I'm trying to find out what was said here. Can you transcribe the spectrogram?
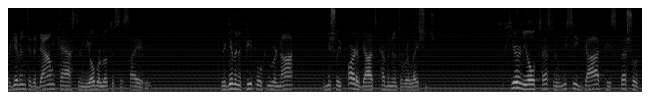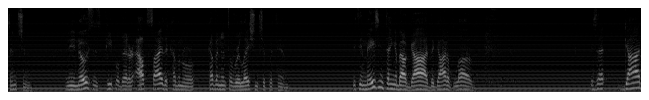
are given to the downcast and the overlooked of society. They're given to people who were not initially part of God's covenantal relationship. So here in the Old Testament, we see God pay special attention and he knows notices people that are outside the covenantal relationship with him. It's the amazing thing about God, the God of love, is that God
